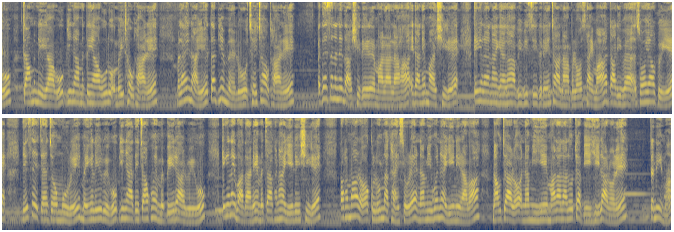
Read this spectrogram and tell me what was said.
ကိုကြောင်းမနေရဘူးပညာမသင်ရဘူးလို့အမိန့်ထုတ်ထားတယ်။မလိုက်နာရဲ့တပ်ပြစ်မယ်လို့ချိန်ချောက်ထားတယ်။ အသက်12နှစ်သာရှိသေးတဲ့မာလာလာဟာအင်တာနက်မှာရှိတဲ့အင်္ဂလန်နိုင်ငံက BBC သတင်းဌာနဘလော့ဆိုင်မှာတာလီဘန်အစိုးရတွေရဲ့ရေးစစ်ကြမ်းကြုတ်မှုတွေမိန်းကလေးတွေကိုပညာသင်ကြားခွင့်မပေးတာတွေကိုအင်္ဂလိပ်ဘာသာနဲ့မကြာခဏရေးလေးရှိတယ်။ပထမတော့ဂလူးမတ်ခိုင်ဆိုတဲ့နာမည်ဝက်နဲ့ရေးနေတာပါ။နောက်ကျတော့နာမည်ရေးမာလာလာလို့တက်ပြီးရေးလာတော့တယ်။ တနေ့မှာ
